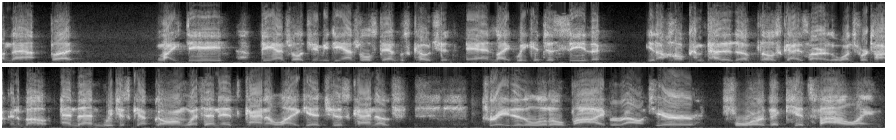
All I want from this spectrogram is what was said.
on that, but Mike D, D'Angelo, Jimmy D'Angelo's dad was coaching, and like we could just see the, you know, how competitive those guys are, the ones we're talking about. And then we just kept going with it, and it's kind of like it just kind of created a little vibe around here for the kids following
